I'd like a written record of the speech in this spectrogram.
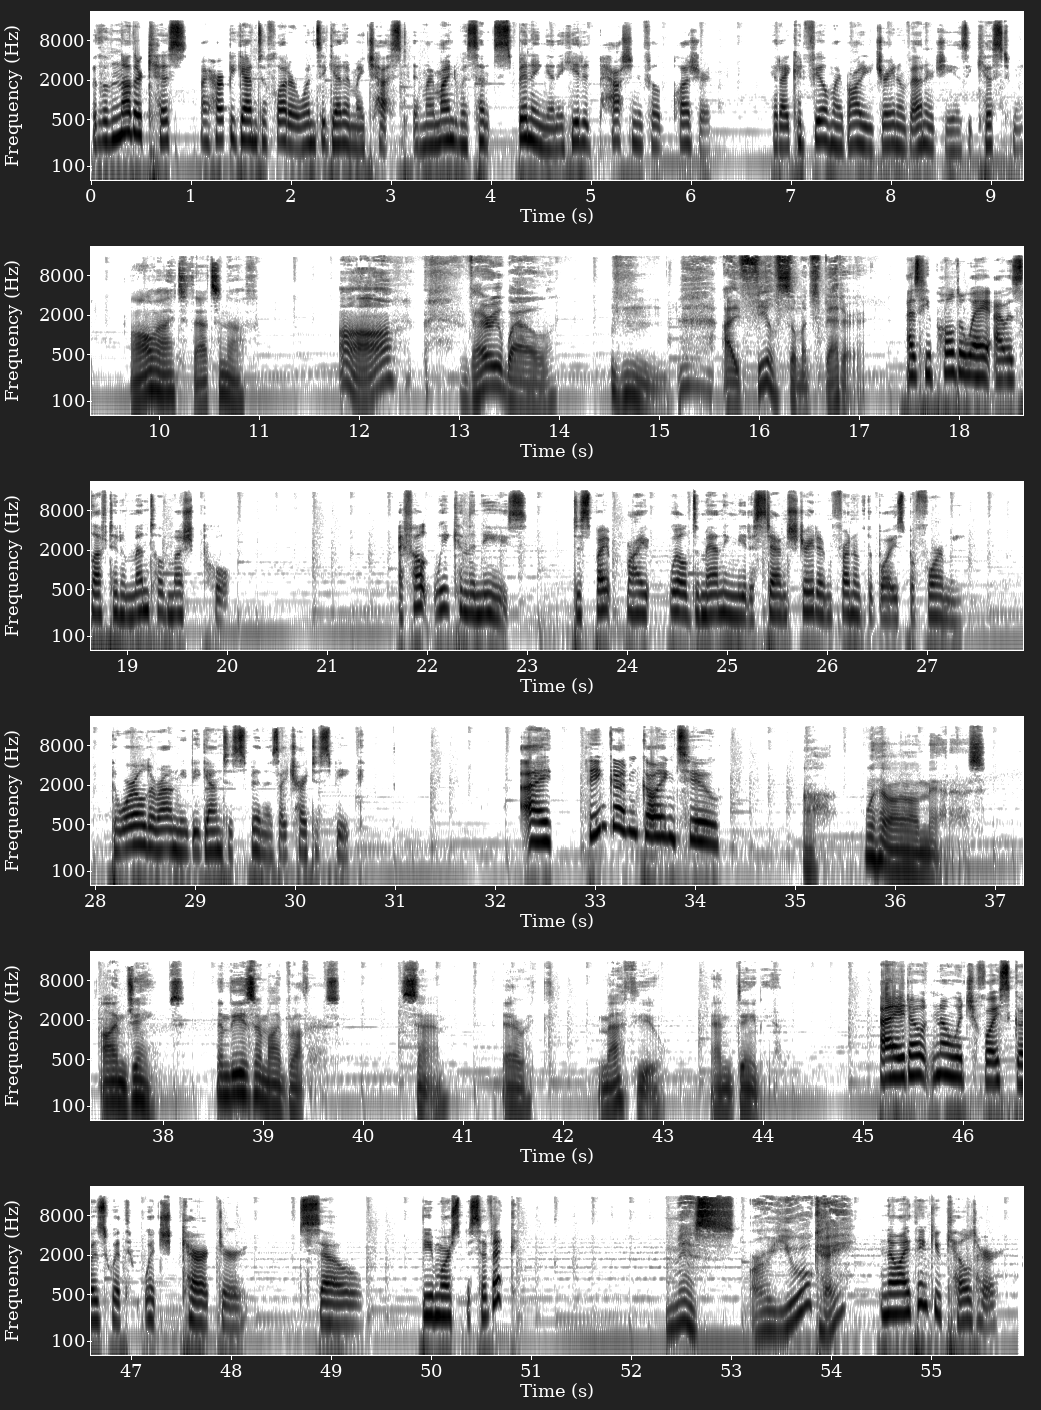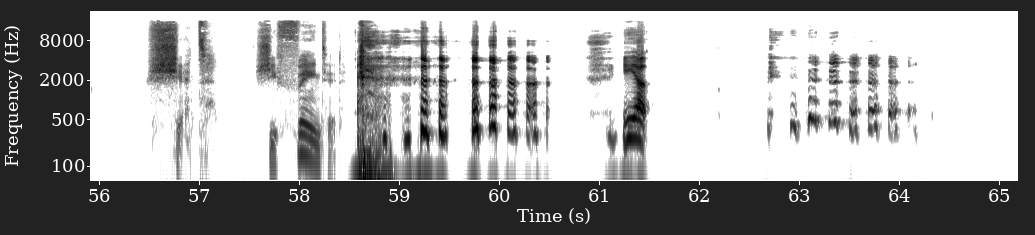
With another kiss, my heart began to flutter once again in my chest, and my mind was sent spinning in a heated, passion filled pleasure. Yet I could feel my body drain of energy as he kissed me. All right, that's enough. Aw, very well. Hmm, I feel so much better. As he pulled away, I was left in a mental mush pool. I felt weak in the knees, despite my will demanding me to stand straight in front of the boys before me. The world around me began to spin as I tried to speak. I think I'm going to. Ah, where are our manners? I'm James, and these are my brothers Sam, Eric, Matthew, and Damien. I don't know which voice goes with which character, so be more specific? Miss, are you okay? No, I think you killed her. Shit. She fainted. yep.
